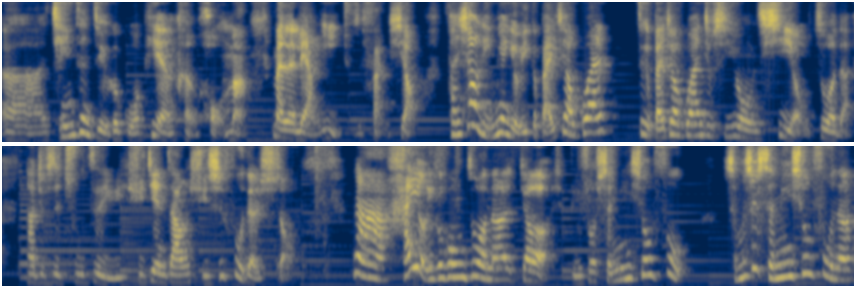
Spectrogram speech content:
呃，前一阵子有个国片很红嘛，卖了两亿，就是《返校》。《返校》里面有一个白教官，这个白教官就是用戏偶做的，那就是出自于徐建章徐师傅的手。那还有一个工作呢，叫比如说神明修复。什么是神明修复呢？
